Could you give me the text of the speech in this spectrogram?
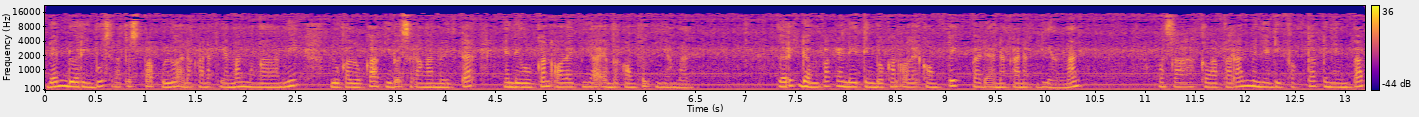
dan 2.140 anak-anak Yaman mengalami luka-luka akibat serangan militer yang dilakukan oleh pihak yang berkonflik di Yaman. Dari dampak yang ditimbulkan oleh konflik pada anak-anak di Yaman, masalah kelaparan menjadi faktor penyebab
